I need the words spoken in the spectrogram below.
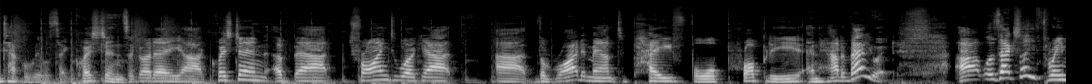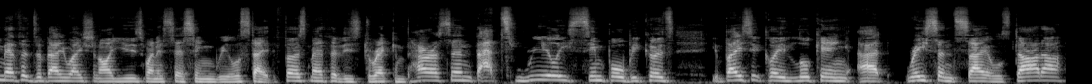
tackle real estate questions. I got a uh, question about trying to work out uh, the right amount to pay for property and how to value it. Uh, well, there's actually three methods of valuation I use when assessing real estate. The first method is direct comparison. That's really simple because you're basically looking at recent sales data,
